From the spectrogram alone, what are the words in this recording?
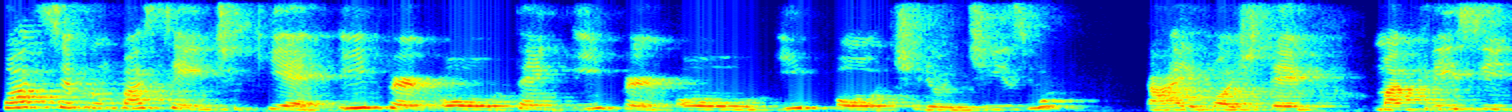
Pode ser para um paciente que é hiper ou tem hiper ou hipotireoidismo, tá? Ele pode ter uma crise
